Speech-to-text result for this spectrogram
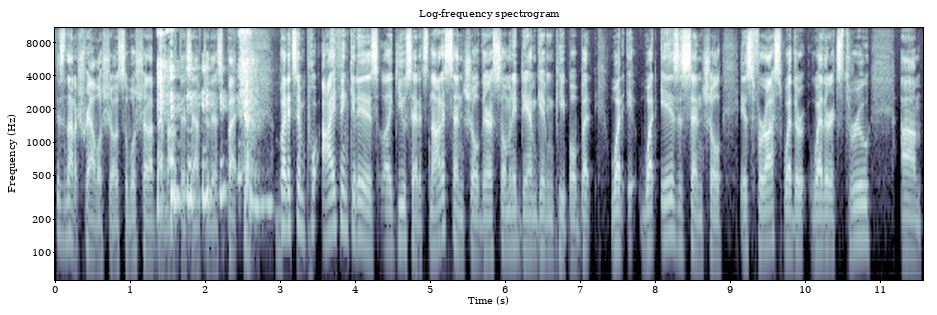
This is not a travel show, so we'll shut up about this after this. But but it's important. I think it is, like you said, it's not essential. There are so many damn giving people, but what it, what is essential is for us, whether whether it's through um,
